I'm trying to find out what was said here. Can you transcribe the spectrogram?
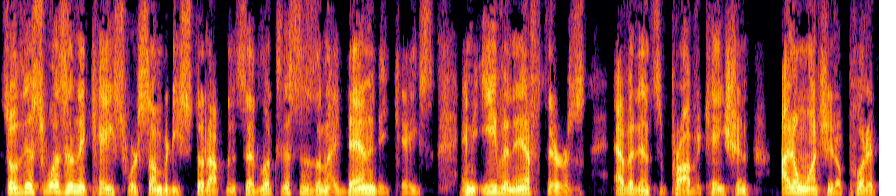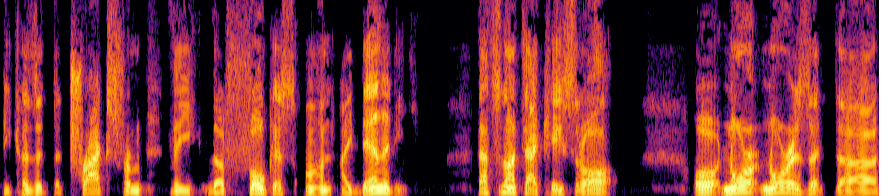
So this wasn't a case where somebody stood up and said, look, this is an identity case. And even if there's evidence of provocation, I don't want you to put it because it detracts from the, the focus on identity. That's not that case at all. Or nor nor is it uh,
